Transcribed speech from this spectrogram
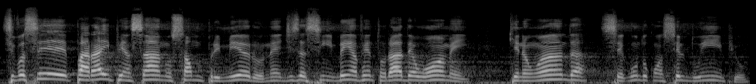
Se você parar e pensar no Salmo 1, né, diz assim: Bem-aventurado é o homem que não anda segundo o conselho do ímpio.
